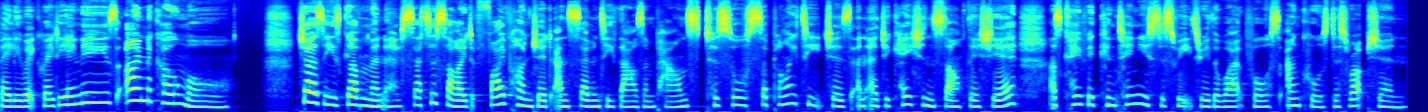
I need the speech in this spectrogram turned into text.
Bailiwick Radio News, I'm Nicole Moore. Jersey's government have set aside £570,000 to source supply teachers and education staff this year as COVID continues to sweep through the workforce and cause disruption.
